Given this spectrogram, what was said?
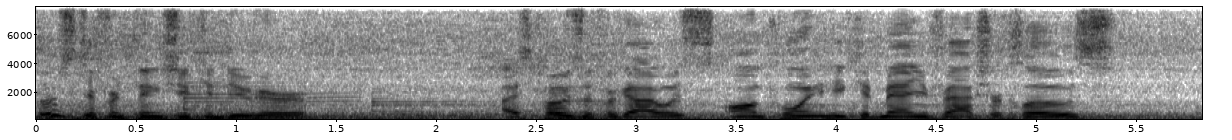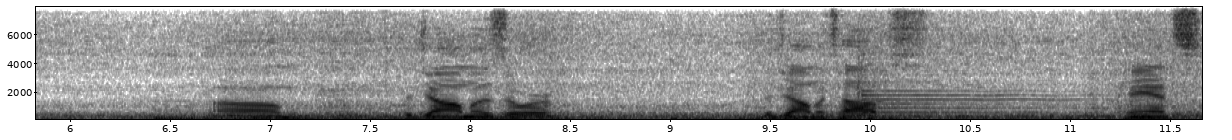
There's different things you can do here. I suppose if a guy was on point, he could manufacture clothes, um, pajamas or pajama tops, pants,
